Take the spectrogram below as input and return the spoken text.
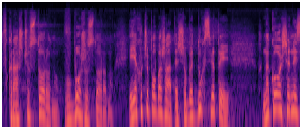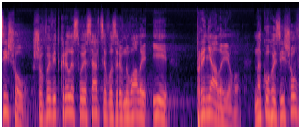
в кращу сторону, в Божу сторону. І я хочу побажати, щоб Дух Святий, на кого ще не зійшов, щоб ви відкрили своє серце, возревнували і прийняли його. На кого зійшов,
